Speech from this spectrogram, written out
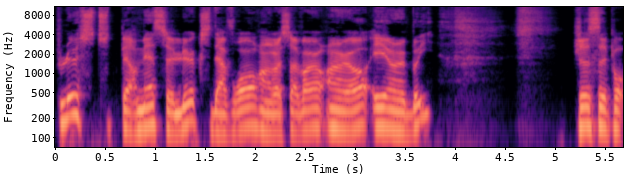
plus tu te permets ce luxe d'avoir un receveur 1A et un B? Je sais pas.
